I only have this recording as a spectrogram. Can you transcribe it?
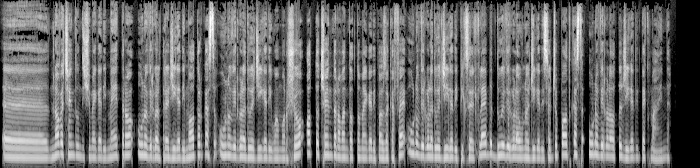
eh, 911 mega di Metro, 1,3 giga di Motorcast, 1,2 giga di One More Show, 898 mega di Pausa Caffè, 1,2 giga di Pixel Club, 2,1 giga di Saggio Podcast, 1,8 giga di TechMind.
